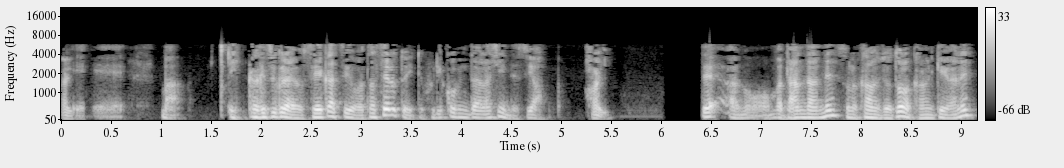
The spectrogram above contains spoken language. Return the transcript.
はいえーまあ、1ヶ月ぐらいの生活費を渡せると言って振り込んだらしいんですよ。はい。で、あの、まあ、だんだんね、その彼女との関係がね、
